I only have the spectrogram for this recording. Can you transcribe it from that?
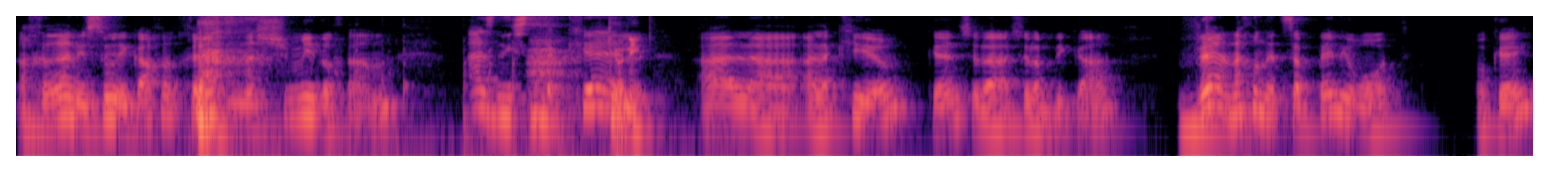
אחרי הניסוי ניקח חלק, נשמיד אותם, אז נסתכל על, ה, על הקיר, כן, של, ה, של הבדיקה, ואנחנו נצפה לראות, אוקיי,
